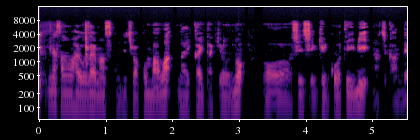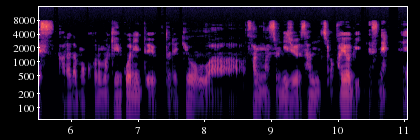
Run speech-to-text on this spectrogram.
い。皆さんおはようございます。こんにちは。こんばんは。内科医多教の心身健康 TV の時間です。体も心も健康にということで、今日は3月の23日の火曜日ですね。えー、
